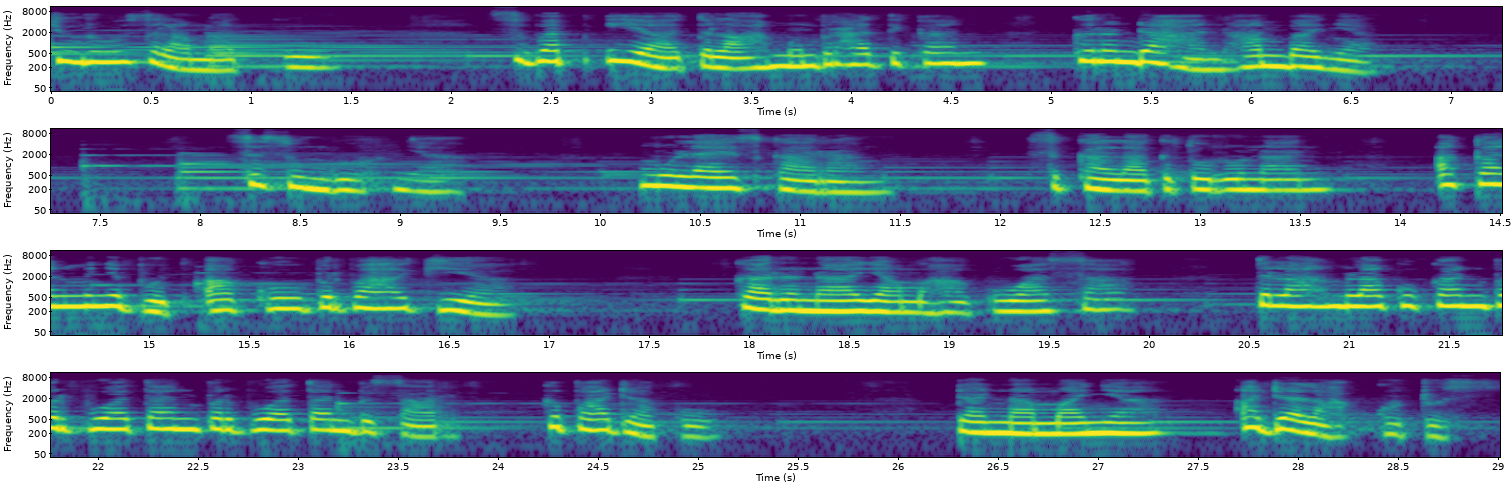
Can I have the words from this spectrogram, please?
juru selamatku, sebab ia telah memperhatikan kerendahan hambanya. Sesungguhnya, mulai sekarang, segala keturunan akan menyebut aku berbahagia, karena Yang Maha Kuasa telah melakukan perbuatan-perbuatan besar kepadaku, dan namanya adalah kudus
